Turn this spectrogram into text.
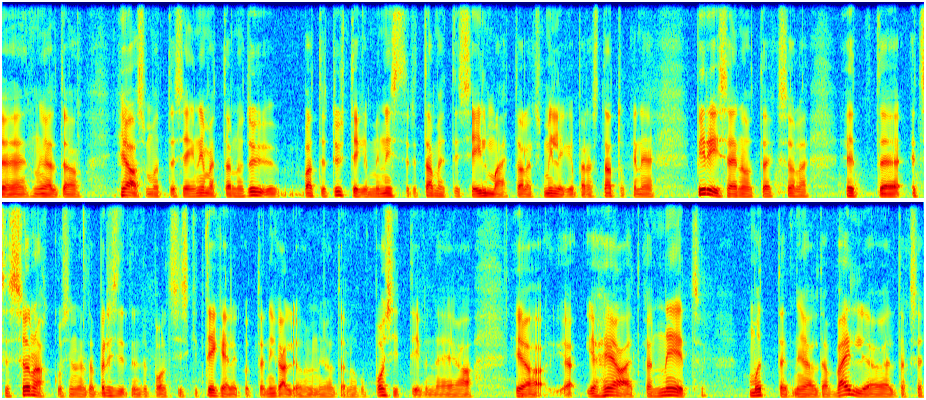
eh, nii-öelda heas mõttes ei nimetanud vaata et ühtegi ministrit ametisse, ilma et ta oleks millegipärast natukene pirisenud, eks ole. et, et see sõnakus nii-öelda presidendi poolt siiski tegelikult on igal juhul nii-öelda nagu positiivne ja, ja, ja, ja hea, et ka need mõtted nii-öelda välja öeldakse,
